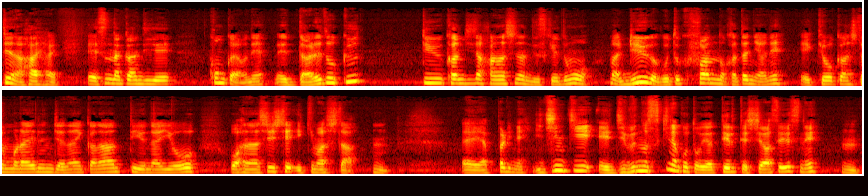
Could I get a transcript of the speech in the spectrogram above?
ていうのははいはい、えーそんな感じで今回はね、えー誰得っていう感じな話なんですけれども、まあ、龍が如くファンの方にはね、えー共感してもらえるんじゃないかなっていう内容をお話ししていきました。うんえやっぱりね一日、えー自分の好きなことをやっているって幸せですね。うん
